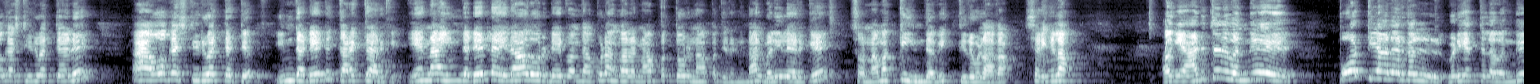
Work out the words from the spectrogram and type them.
ஆகஸ்ட் இருபத்தேழு. ஆகஸ்ட் இருபத்தெட்டு. இந்த டேட்டு கரெக்டாக இருக்குது ஏன்னா இந்த டேட்டில் ஏதாவது ஒரு டேட் வந்தால் கூட அங்கால நாற்பத்தோரு நாற்பத்தி ரெண்டு நாள் வெளியில் இருக்கு. ஸோ நமக்கு இந்த வீக் திருவிழா தான். சரிங்களா? ஓகே அடுத்தது வந்து போட்டியாளர்கள் விடயத்தில் வந்து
